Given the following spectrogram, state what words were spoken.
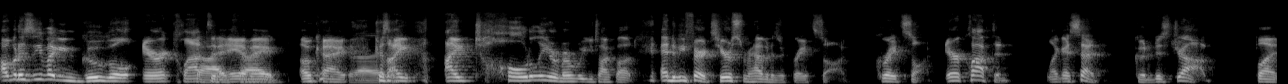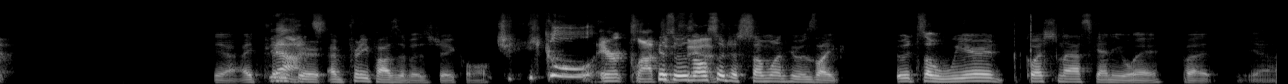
I'm gonna see if I can Google Eric Clapton I AMA. tried. Okay, because I I totally remember what you talked about. And to be fair, Tears from Heaven is a great song. Great song. Eric Clapton, like I said, good at his job. But Yeah, I'm pretty Yeah, sure. I'm pretty positive it was J. Cole J. Cole, Eric Clapton. because it was fan. also just someone who was like, it's a weird question to ask anyway. But yeah,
